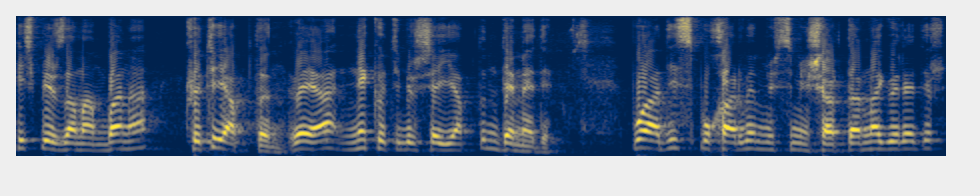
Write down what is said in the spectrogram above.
Hiçbir zaman bana kötü yaptın veya ne kötü bir şey yaptın demedi. Bu hadis Bukhar ve Müslim'in şartlarına göredir.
